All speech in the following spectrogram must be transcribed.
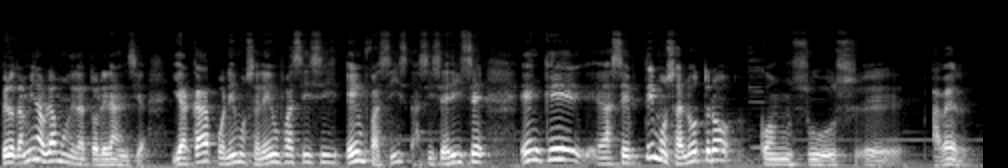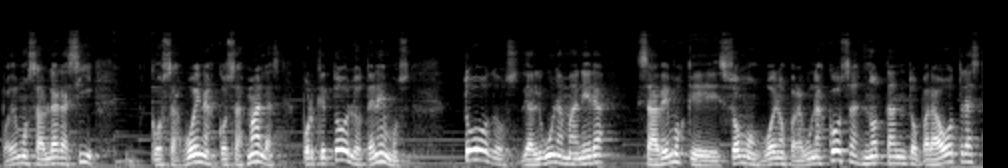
Pero también hablamos de la tolerancia y acá ponemos el énfasis, énfasis así se dice, en que aceptemos al otro con sus... Eh, a ver, podemos hablar así, cosas buenas, cosas malas, porque todos lo tenemos. Todos de alguna manera sabemos que somos buenos para algunas cosas, no tanto para otras,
